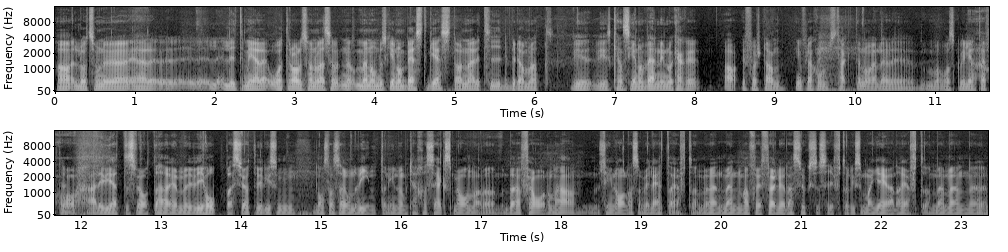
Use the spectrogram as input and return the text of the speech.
Ja, det låter som du är eh, lite mer återhållsam. Alltså, men om du ska ge någon bäst guess då, när i tid bedömer att vi, vi kan se någon vändning? Då kanske ja, i första hand inflationstakten då, eller eh, vad ska vi leta efter? Ja, det är jättesvårt det här. Men vi hoppas ju att vi liksom någonstans här under vintern inom kanske sex månader börjar få de här signalerna som vi letar efter. Men, men man får följa det successivt och liksom agera därefter. Men, men eh,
